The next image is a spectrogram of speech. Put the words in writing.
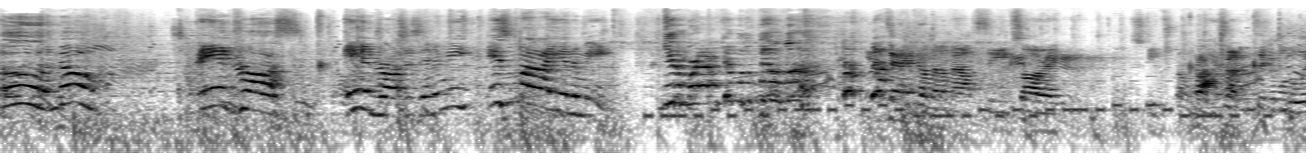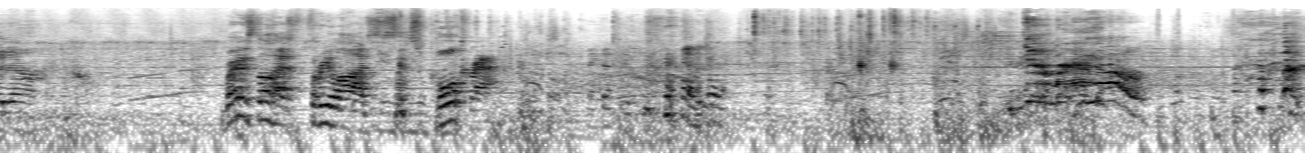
Oh no! Andros! Andros's enemy is my enemy! Get him, Brad! Get him with the builder! yeah, dang him and I'm out, Steve. Sorry. Steve's trying to kick him all the way down. Brandon still has three lives. This is bullcrap. Get him, Brandon!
